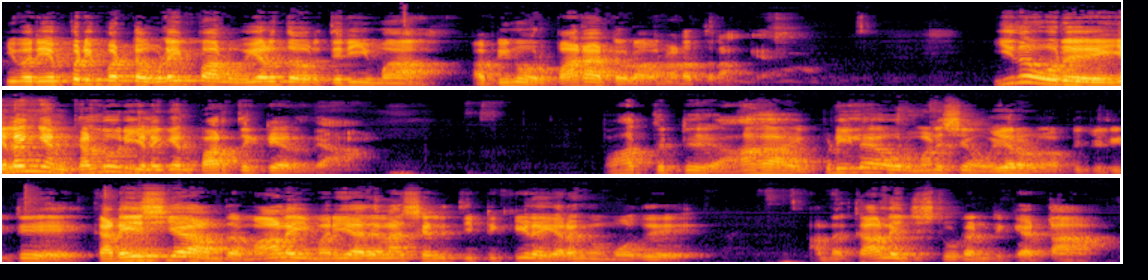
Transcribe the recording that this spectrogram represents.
இவர் எப்படிப்பட்ட உழைப்பால் உயர்ந்தவர் தெரியுமா? அப்படின்னு ஒரு பாராட்டு விழாவை நடத்துறாங்க. இதை ஒரு இளைஞன் கல்லூரி இளைஞன் பார்த்துக்கிட்டே இருந்தான். பார்த்துட்டு ஆகா இப்படில ஒரு மனுஷன் உயரணும் அப்படின்னு சொல்லிட்டு கடைசியா அந்த மாலை மரியாதையெல்லாம் செலுத்திட்டு கீழே இறங்கும் போது அந்த காலேஜ் ஸ்டூடெண்ட் கேட்டான்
